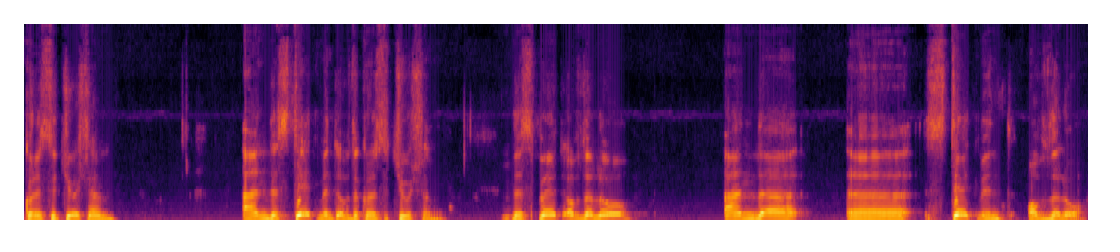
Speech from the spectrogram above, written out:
constitution and the statement of the constitution. The spirit of the law and the uh, statement of the law.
